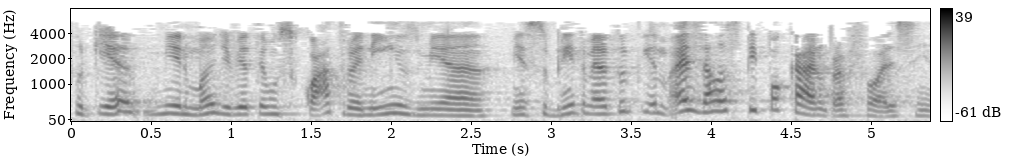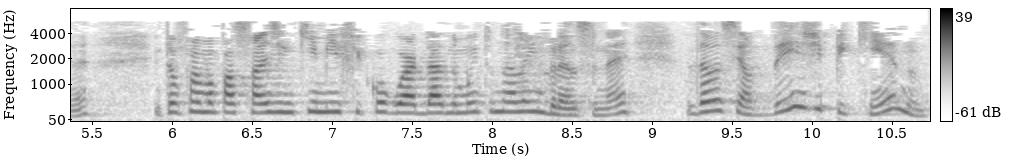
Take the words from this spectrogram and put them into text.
porque minha irmã devia ter uns quatro aninhos, minha minha sobrinha também era tudo, mas elas pipocaram para fora, assim, né? Então foi uma passagem que me ficou guardada muito na lembrança, né? Então assim, ó, desde pequeno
